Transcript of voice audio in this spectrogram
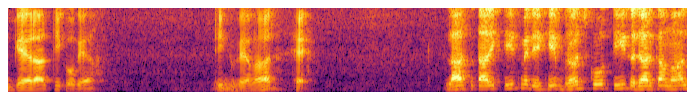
गैर आर्थिक हो गया। ठीक, व्यवहार है। लास्ट तारीख तीस में देखिए, ब्रज को तीस हज़ार का माल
